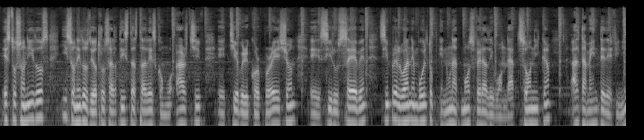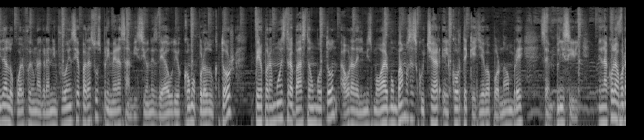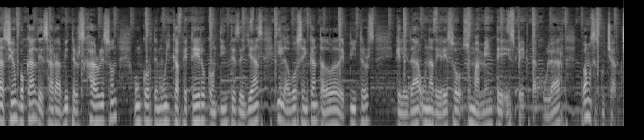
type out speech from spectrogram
Estos sonidos y sonidos de otros artistas tales como Archive, eh, Corporation, eh, Cirrus 7, siempre lo han envuelto en una atmósfera de bondad sónica altamente definida, lo cual fue una gran influencia para sus primeras ambiciones de audio como productor. Pero para muestra basta un botón, ahora del mismo álbum vamos a escuchar el corte que lleva por nombre Simplicity, en la colaboración vocal de Sarah Bitters Harrison, un corte muy cafetero con tintes de jazz y la voz encantadora de Peters que le da un aderezo sumamente espectacular. Vamos a escucharlo.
